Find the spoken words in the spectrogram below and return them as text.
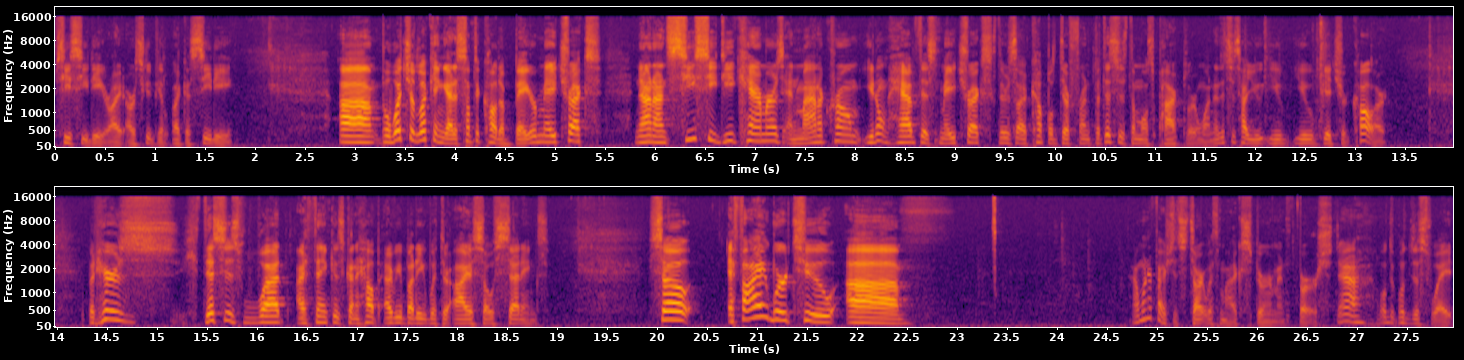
CCD, right? Or excuse me, like a CD. Um, but what you're looking at is something called a Bayer matrix. Now on CCD cameras and monochrome, you don't have this matrix. There's a couple different, but this is the most popular one, and this is how you, you, you get your color. But here's, this is what I think is going to help everybody with their ISO settings. So if I were to, uh, I wonder if I should start with my experiment first. Yeah, we'll, we'll just wait.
